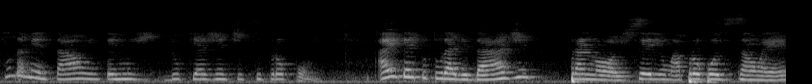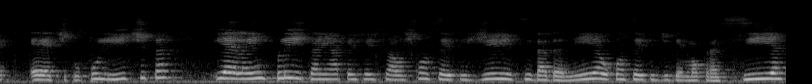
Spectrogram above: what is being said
fundamental em termos do que a gente se propõe. A interculturalidade, para nós, seria uma proposição é, ético-política e ela implica em aperfeiçoar os conceitos de cidadania, o conceito de democracia,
